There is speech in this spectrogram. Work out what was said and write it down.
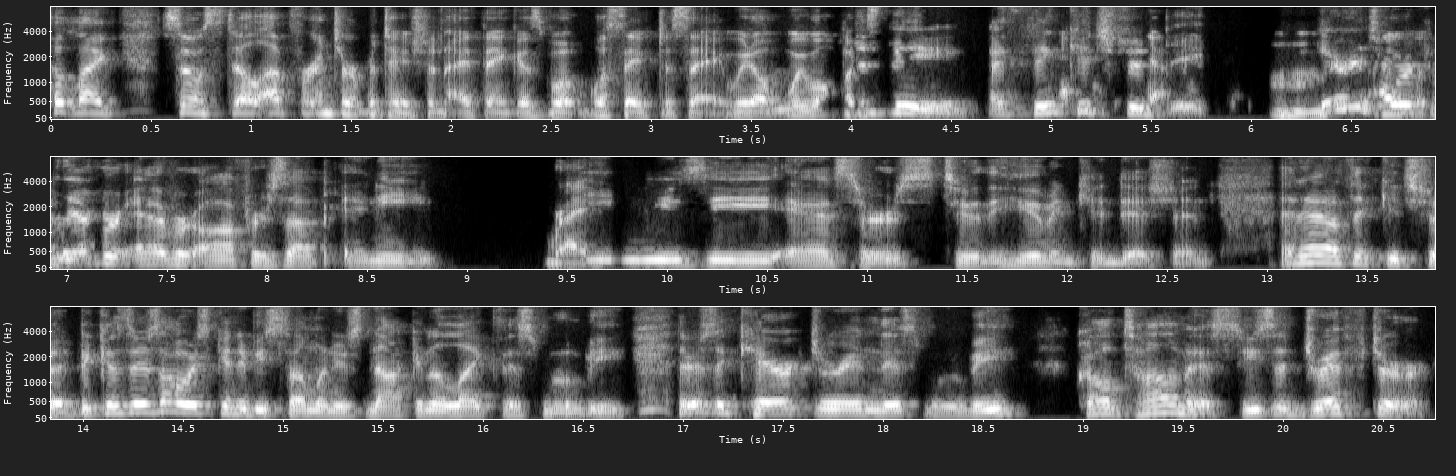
but like, so still up for interpretation, I think is what we're safe to say. We don't, we won't put it. Be. I think it should yeah. be. Mm-hmm. Darren's work never ever offers up any right. easy answers to the human condition. And I don't think it should because there's always going to be someone who's not going to like this movie. There's a character in this movie called Thomas. He's a drifter.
